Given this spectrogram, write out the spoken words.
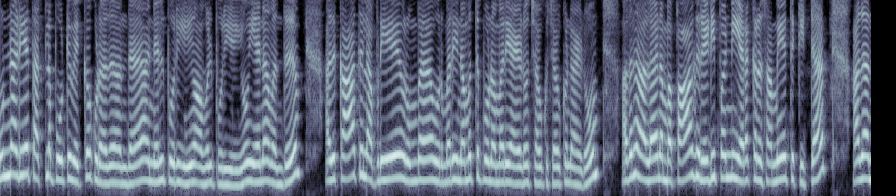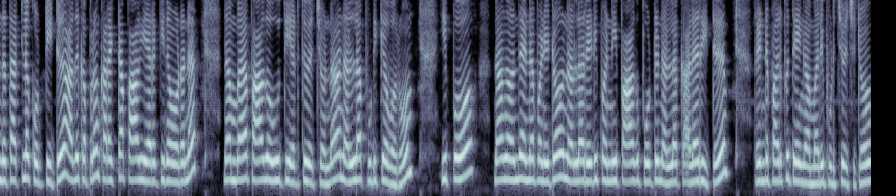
முன்னாடியே தட்டில் போட்டு வைக்கக்கூடாது. அந்த நெல் பொரியையும் அவல் பொரியையும் ஏன்னா வந்து அது காற்றுல அப்படியே ரொம்ப ஒரு மாதிரி நமத்து போன மாதிரி ஆகிடும் சவுக்கு சவுக்குன்னு ஆகிடும் அதனால் நம்ம பாகு ரெடி பண்ணி இறக்குற சமயத்துக்கிட்ட அதை அந்த தட்டில் கொட்டிட்டு அதுக்கப்புறம் கரெக்டாக பாகு இறக்கின உடனே நம்ம பாகை ஊற்றி எடுத்து வச்சோன்னா நல்லா பிடிக்க வரும். இப்போது நாங்கள் வந்து என்ன பண்ணிட்டோம்? நல்லா ரெடி பண்ணி பாகு போட்டு நல்லா கலரிட்டு ரெண்டு பருப்பு தேங்காய் மாதிரி பிடிச்சி வச்சுட்டோம்.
